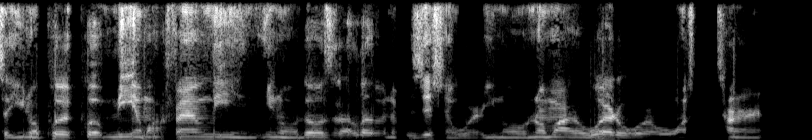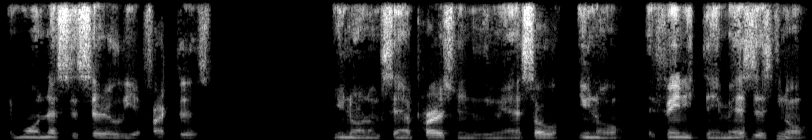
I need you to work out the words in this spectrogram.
to you know put put me and my family and you know those that I love in a position where you know no matter where the world wants to turn, it won't necessarily affect us. You know what I'm saying personally, man. So you know, if anything, man, it's just you know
